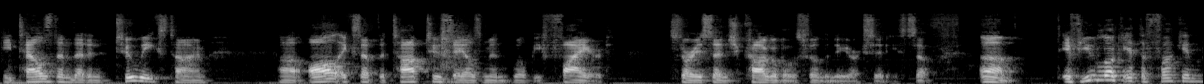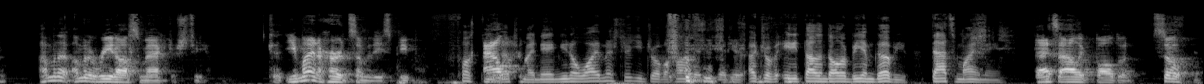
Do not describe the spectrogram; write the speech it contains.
He tells them that in two weeks' time, uh, all except the top two salesmen will be fired. Story is set in Chicago, but was filmed in New York City. So, um, if you look at the fucking, I'm gonna I'm gonna read off some actors to you. You might have heard some of these people. Fuck you. Al- That's my name. You know why, Mister? You drove a Honda to get here. I drove an eighty thousand dollar BMW. That's my name. That's Alec Baldwin. So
